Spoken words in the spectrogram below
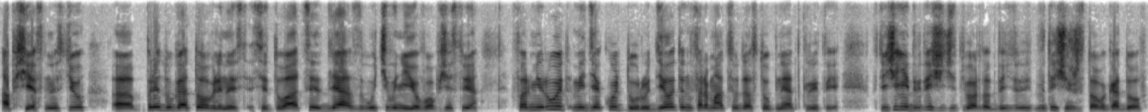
общественностью, э, предуготовленность ситуации для озвучивания ее в обществе, формирует медиакультуру, делает информацию доступной и открытой. В течение 2004-2006 годов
